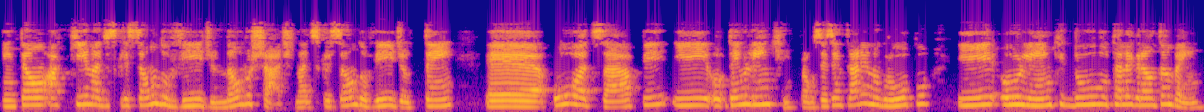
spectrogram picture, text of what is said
Então, aqui na descrição do vídeo, não no chat, na descrição do vídeo tem é, o WhatsApp e tem o link para vocês entrarem no grupo e o link do Telegram também.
